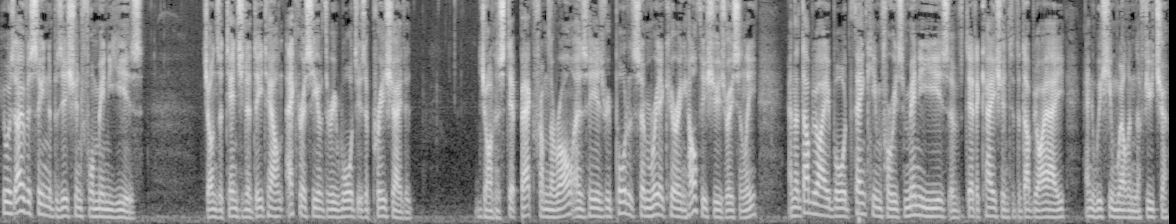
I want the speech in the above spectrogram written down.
who has overseen the position for many years. John's attention to detail and accuracy of the rewards is appreciated. John has stepped back from the role as he has reported some reoccurring health issues recently, and the WIA board thank him for his many years of dedication to the WIA and wish him well in the future.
